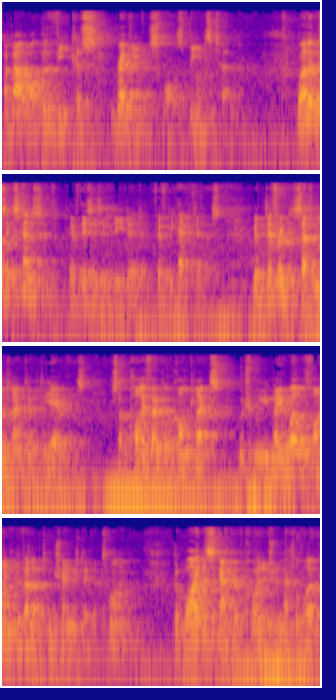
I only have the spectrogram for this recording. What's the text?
about what the vicus regius was, Bede's term? Well, it was extensive, if this is indeed it, 50 hectares, with different settlement and activity areas. It's a polyfocal complex which we may well find developed and changed over time. The wider scatter of coinage and metalwork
